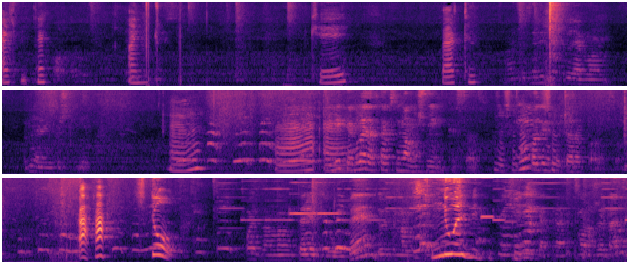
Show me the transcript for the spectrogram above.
Ein Minute. Okay. Warten. Also se risolviamo l'impostiamo. Äh. Äh, Mica äh. guarda как снимamo шминка sad. Was ist Poi devo das? cominciare a pausa. Aha. Stopp. Poi dobbiamo per il zube, dove dobbiamo Null Minuten. Šminika može dati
